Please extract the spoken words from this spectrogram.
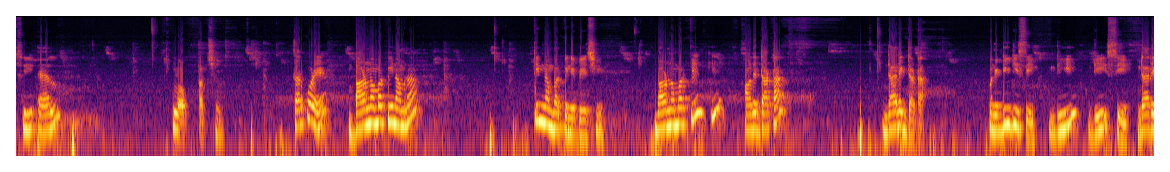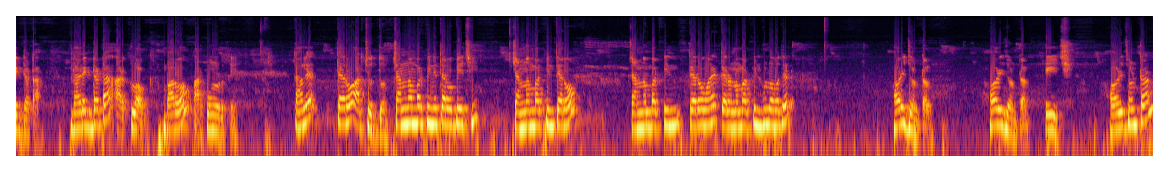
সি এল ক্লক পাচ্ছি। তারপরে বারো নম্বর পিন আমরা তিন নাম্বার পিনে পেয়েছি। বারো নম্বর পিন কি? আমাদের ডাটা ডাইরেক্ট ডাটা মানে DDC DDC direct data direct data আর ক্লক বারো আর পনেরোতে। তাহলে তেরো আর চোদ্দ, চার নাম্বার পিনে তেরো পেয়েছি। চার নাম্বার পিন তেরো, চার নাম্বার পিন তেরো মানে তেরো নাম্বার পিন হলো আমাদের horizontal horizontal H horizontal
